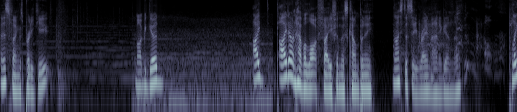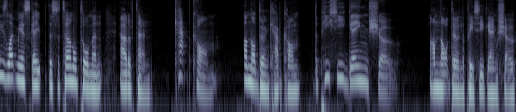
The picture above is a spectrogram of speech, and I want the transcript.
This thing's pretty cute. Might be good. I, I don't have a lot of faith in this company. Nice to see Rayman again, though. Please let me escape this eternal torment out of 10. Capcom. I'm not doing Capcom. The PC Game Show. I'm not doing the PC Game Show.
